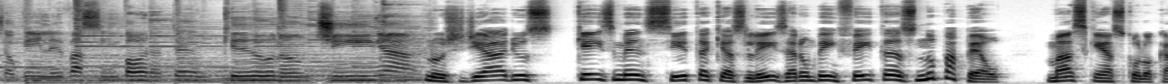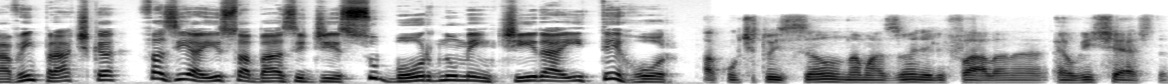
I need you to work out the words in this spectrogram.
Se alguém levasse embora até o que eu não tinha. Nos diários, Casement cita que as leis eram bem feitas no papel mas quem as colocava em prática fazia isso à base de suborno, mentira e terror. A Constituição na Amazônia, ele fala, né, é o Winchester,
